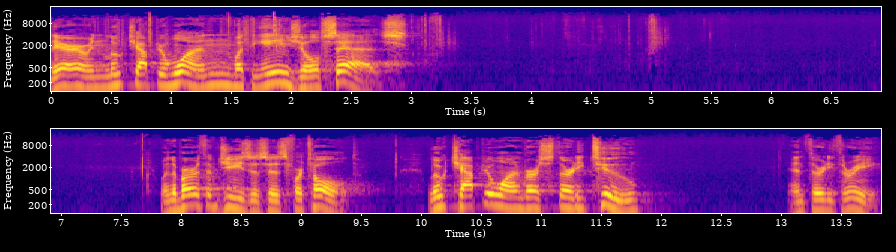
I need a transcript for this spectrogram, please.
there in Luke chapter 1 what the angel says. When the birth of Jesus is foretold. Luke chapter 1, verse 32 and 33.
